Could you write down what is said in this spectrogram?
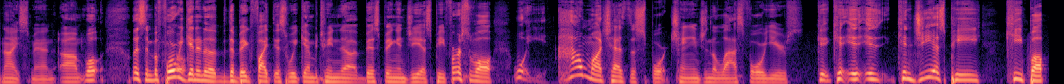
Nice, man. Um, well, listen, before we get into the, the big fight this weekend between uh, Bisping and GSP, first of all, well, how much has the sport changed in the last four years? Can, can, is, can GSP keep up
